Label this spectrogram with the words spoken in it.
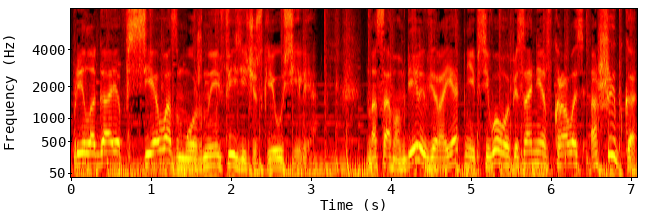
прилагая все возможные физические усилия. На самом деле, вероятнее всего в описание вкралась ошибка,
